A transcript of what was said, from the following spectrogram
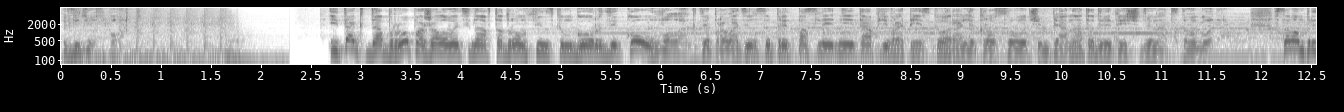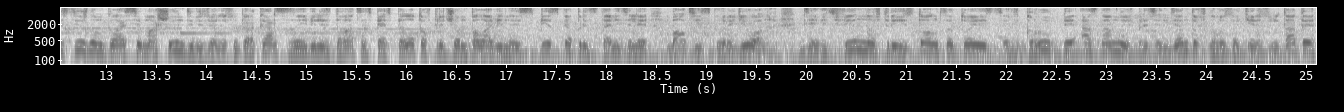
«Видеоспорт». Итак, добро пожаловать на автодром в финском городе Коувала, где проводился предпоследний этап европейского ралли-кроссового чемпионата 2012 года. В самом престижном классе машин дивизионе Суперкарс заявились 25 пилотов, причем половина из списка представители Балтийского региона. 9 финнов, 3 эстонца, то есть в группе основных претендентов на высокие результаты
